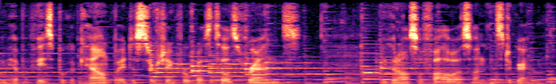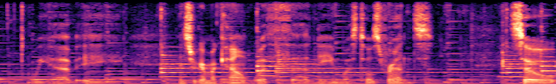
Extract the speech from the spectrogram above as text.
we have a Facebook account by just searching for West Hills Friends. You can also follow us on Instagram. We have a Instagram account with the name West Hills Friends. So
